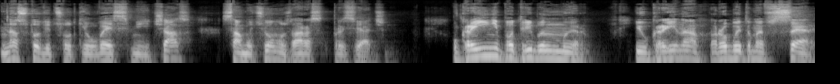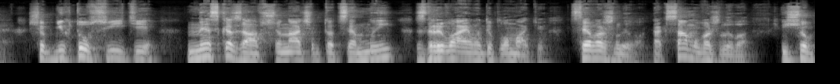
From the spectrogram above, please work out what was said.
на 100% увесь мій час саме цьому зараз присвячений. Україні потрібен мир, і Україна робитиме все, щоб ніхто в світі не сказав, що, начебто, це ми зриваємо дипломатію. Це важливо. Так само важливо, і щоб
